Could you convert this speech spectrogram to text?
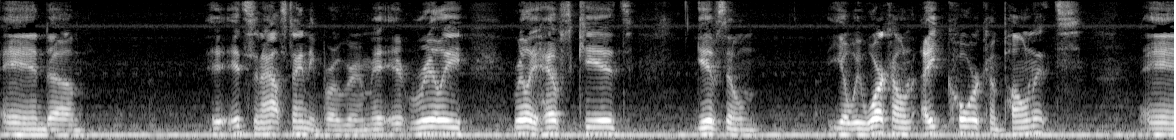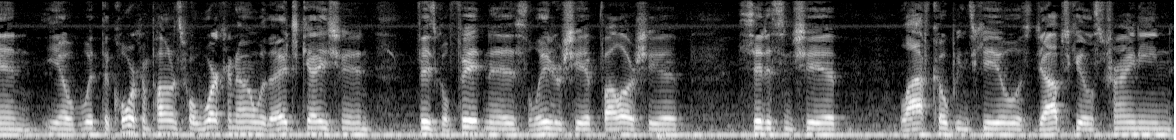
And um, it, it's an outstanding program. It, it really, really helps kids. Gives them, you know, we work on eight core components, and you know, with the core components we're working on with education, physical fitness, leadership, followership, citizenship, life coping skills, job skills training,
